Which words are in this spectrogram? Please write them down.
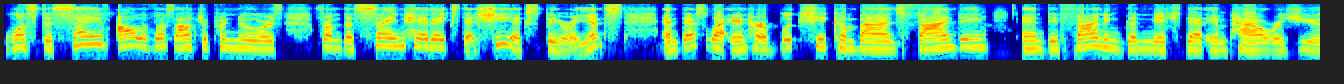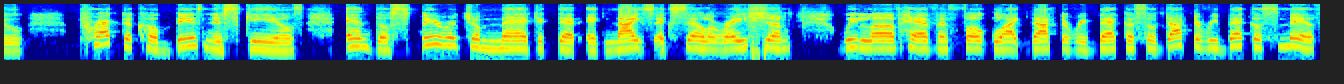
wants to save all of us entrepreneurs from the same headaches that she experienced. And that's why in her book, she combines finding and defining the niche that empowers you practical business skills, and the spiritual magic that ignites acceleration. We love having folk like Dr. Rebekah. So, Dr. Rebekah Smith,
